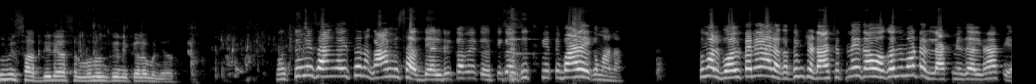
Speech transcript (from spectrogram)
तुम्ही साथ दिली असेल म्हणून तिने केलं म्हणे असं. मग तुम्ही सांगायचं ना का आम्ही साथ द्यायला रिकामे का? ती काय दूध पिते बाळ आहे का म्हणा? तुम्हाला बोलता नाही आलं का? तुमच्या डाशात नाही दावा गंज मोठा लाटणे जायला राहते.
